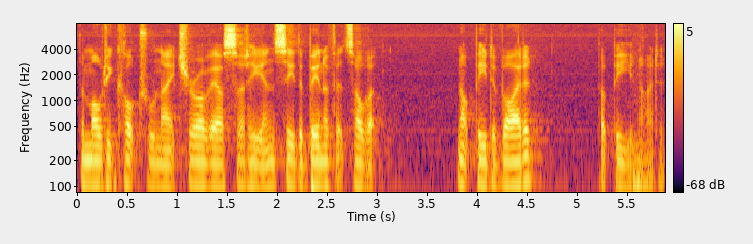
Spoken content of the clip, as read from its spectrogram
the multicultural nature of our city and see the benefits of it. Not be divided, but be united.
